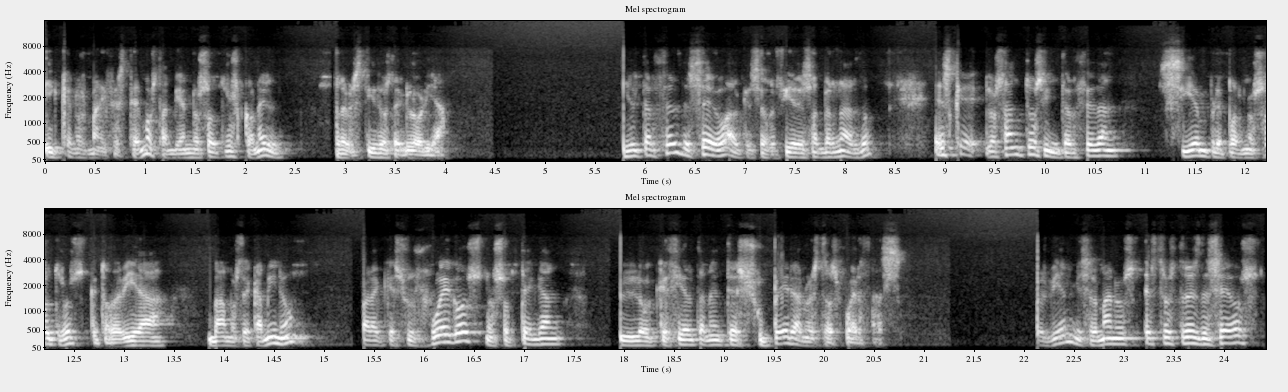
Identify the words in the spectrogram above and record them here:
y que nos manifestemos también nosotros con Él, revestidos de gloria. Y el tercer deseo al que se refiere San Bernardo es que los santos intercedan siempre por nosotros, que todavía vamos de camino, para que sus ruegos nos obtengan lo que ciertamente supera nuestras fuerzas. Pues bien, mis hermanos, estos tres deseos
